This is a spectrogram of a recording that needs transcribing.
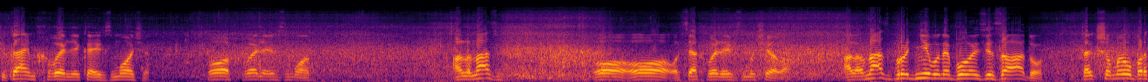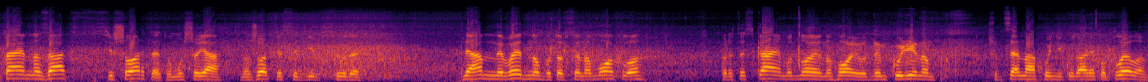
Чекаємо хвилі, яка їх змочить. О, хвиля їх змочить. Але нас о, о, оця хвиля їх змочила. Але в нас брудні вони були зізаду. Так що ми обертаємо назад ці шорти, тому що я на жопі сидів всюди. Плям не видно, бо то все намокло. Притискаємо одною ногою, одним коліном, щоб це нахуй нікуди не поплило.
